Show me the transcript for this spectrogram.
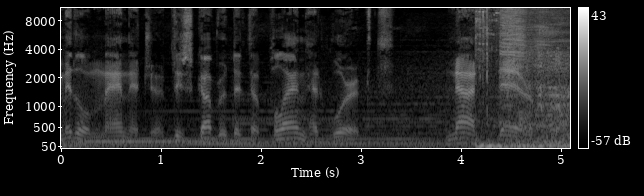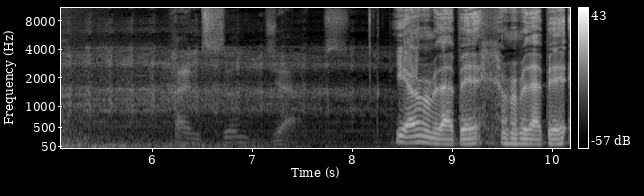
middle manager discovered that the plan had worked. Not their plan. Handsome Jack's. Yeah, I remember that bit. I remember that bit.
